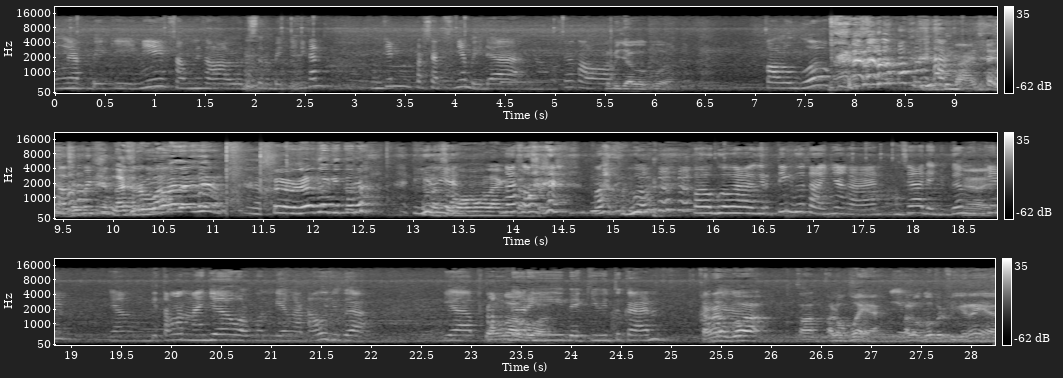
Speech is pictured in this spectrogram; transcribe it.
ngeliat Becky ini sama misalnya lu disuruh Becky ini kan mungkin persepsinya beda. Nah maksudnya kalau lebih jago gua kalau gue aja nggak seru banget anjir udah tuh gitu dah gitu ya ngomong lagi nggak soalnya kalau gue kalau gue nggak ngerti gue tanya kan. Maksudnya ada juga Ya, mungkin yang ditelan aja walaupun dia nggak tahu juga. Dia plot enggak, dari Becky itu kan. Karena ka- kalau gua ya Iya. kalau gua berpikirnya ya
